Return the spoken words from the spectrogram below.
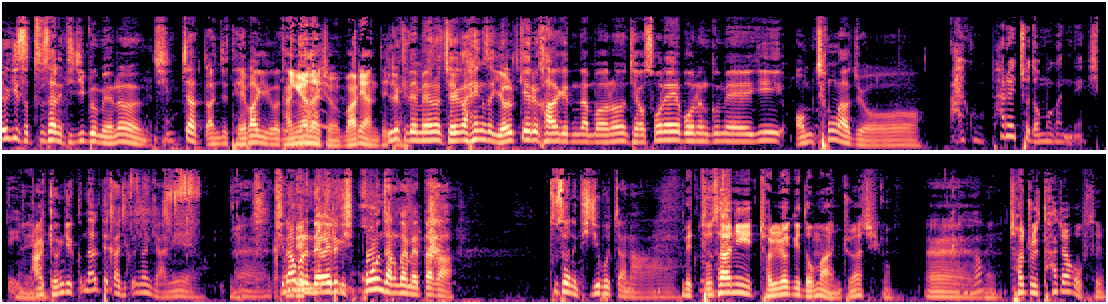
여기서 두산이 뒤집으면은 진짜 완전 대박이거든요. 당연하죠. 말이 안 되죠. 이렇게 되면은 제가 행사 10개를 가게 된다면은 제가 손해 보는 금액이 엄청나죠. 아이고 8회 초 넘어갔네 10대 1. 네. 아, 경기 끝날 때까지 끝난 게 아니에요. 네. 예. 지난번에 내가 이렇게 호언장담했다가 두산이 뒤집었잖아. 근데 두산이 전력이 너무 안 좋아 지금. 예. 네, 쳐줄 타자가 없어요.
